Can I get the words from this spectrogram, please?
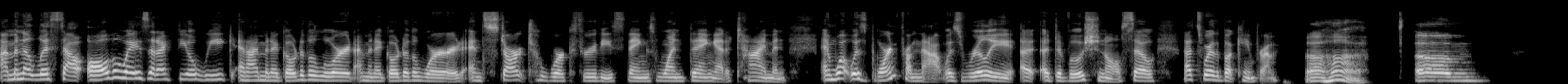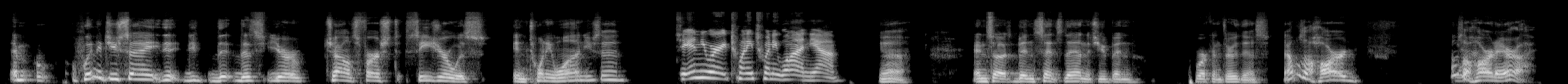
I'm going to list out all the ways that I feel weak and I'm going to go to the Lord. I'm going to go to the word and start to work through these things one thing at a time. And and what was born from that was really a, a devotional. So that's where the book came from. Uh-huh. Um and when did you say that this your child's first seizure was in 21 you said january 2021 yeah yeah and so it's been since then that you've been working through this that was a hard that was yeah. a hard era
